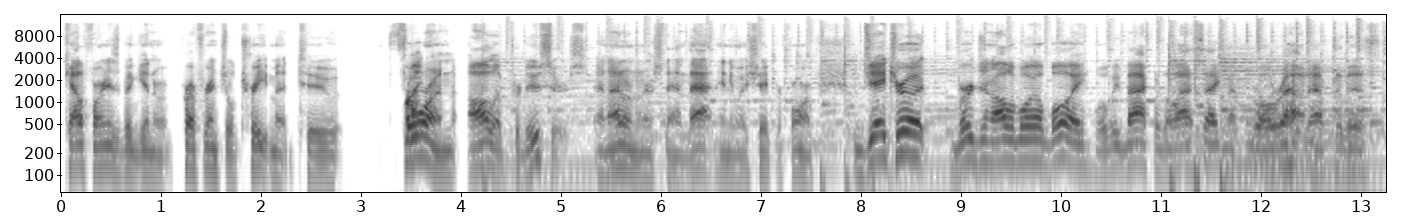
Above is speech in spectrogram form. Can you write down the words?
California's been getting preferential treatment to foreign right. olive producers, and I don't understand that in any way, shape, or form. Jay Truitt, Virgin Olive Oil Boy. We'll be back with the last segment. Rural Route after this.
